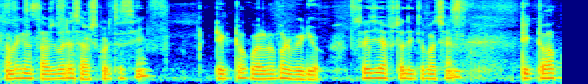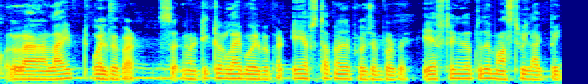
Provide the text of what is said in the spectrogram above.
তো আমরা এখানে সার্চ বারে সার্চ করতেছি টিকটক ওয়ালপেপার ভিডিও সো এই যে অ্যাপসটা দেখতে পাচ্ছেন টিকটক লাইভ ওয়েল ওয়ালপেপার মানে টিকটক লাইভ ওয়ালপেপার এই অ্যাপসটা আপনাদের প্রয়োজন পড়বে। এই অ্যাপসটা কিন্তু আপনাদের মাস্ট বি লাগবেই।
